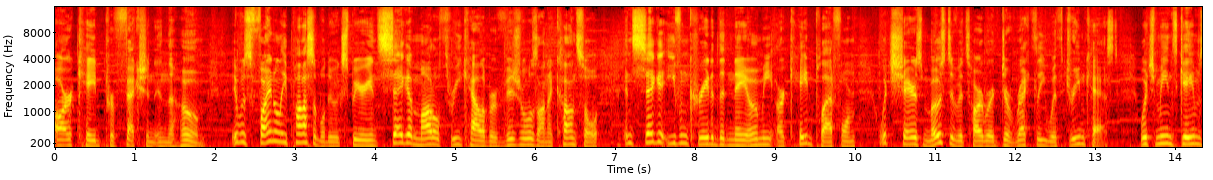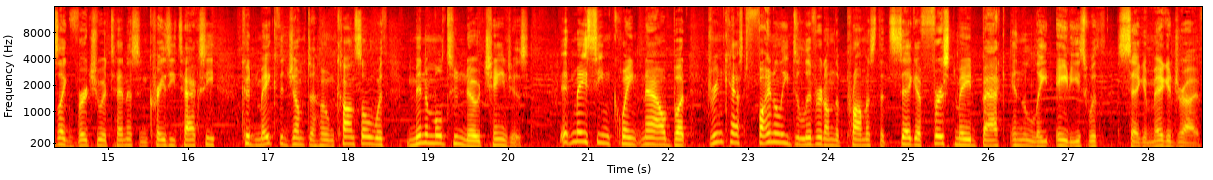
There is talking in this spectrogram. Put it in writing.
arcade perfection in the home, it was finally possible to experience Sega Model 3 caliber visuals on a console, and Sega even created the Naomi arcade platform, which shares most of its hardware directly with Dreamcast, which means games like Virtua Tennis and Crazy Taxi could make the jump to home console with minimal to no changes. It may seem quaint now, but Dreamcast finally delivered on the promise that Sega first made back in the late 80s with Sega Mega Drive.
